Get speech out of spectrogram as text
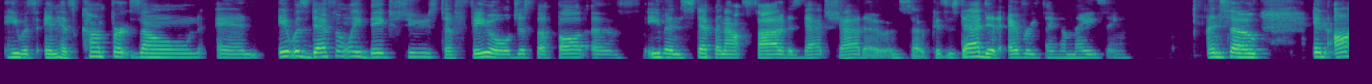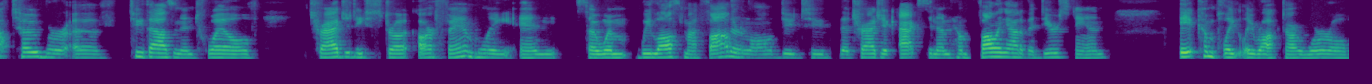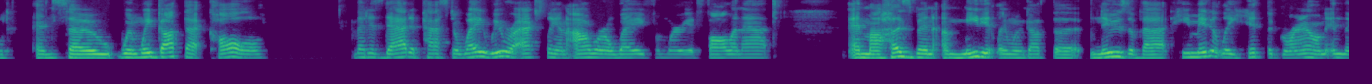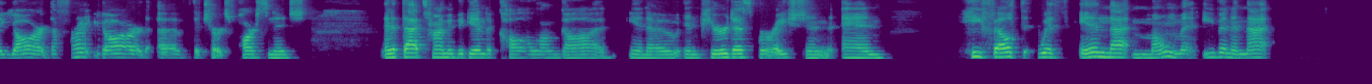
He was in his comfort zone, and it was definitely big shoes to fill. Just the thought of even stepping outside of his dad's shadow. And so, because his dad did everything amazing. And so, in October of 2012, tragedy struck our family. And so, when we lost my father in law due to the tragic accident of him falling out of a deer stand, it completely rocked our world. And so when we got that call that his dad had passed away, we were actually an hour away from where he had fallen at. And my husband immediately, when we got the news of that, he immediately hit the ground in the yard, the front yard of the church parsonage. And at that time, he began to call on God, you know, in pure desperation. And he felt within that moment, even in that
